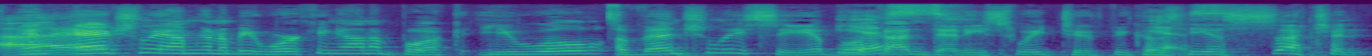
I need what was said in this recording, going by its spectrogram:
and uh, actually, I'm going to be working on a book. You will eventually see a book Yes. on Denny Sweet Tooth because he is such an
